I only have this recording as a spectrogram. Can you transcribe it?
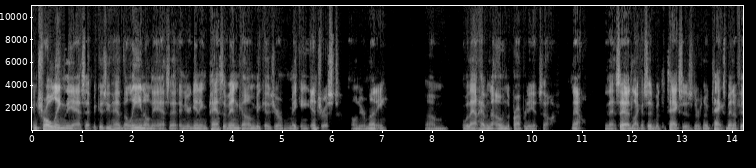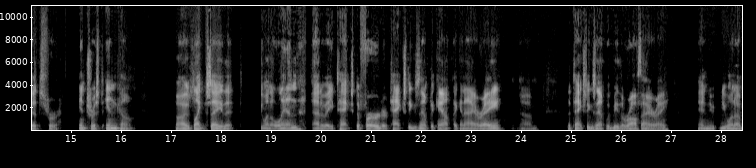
controlling the asset because you have the lien on the asset and you're getting passive income because you're making interest on your money um, without having to own the property itself. Now, that said, like I said, with the taxes, there's no tax benefits for interest income. So I always like to say that you want to lend out of a tax deferred or tax exempt account like an IRA. Um, the tax exempt would be the Roth IRA and you, you want to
